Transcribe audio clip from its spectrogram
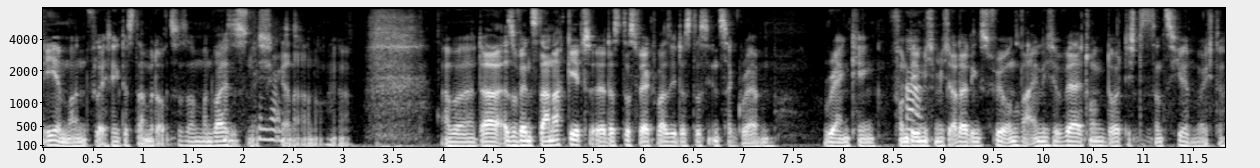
Ehemann. Vielleicht hängt das damit auch zusammen. Man weiß es nicht. Vielleicht. Keine Ahnung, ja. Aber da, also wenn es danach geht, äh, das, das wäre quasi das, das Instagram-Ranking, von ah. dem ich mich allerdings für unsere eigentliche Wertung deutlich distanzieren möchte.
